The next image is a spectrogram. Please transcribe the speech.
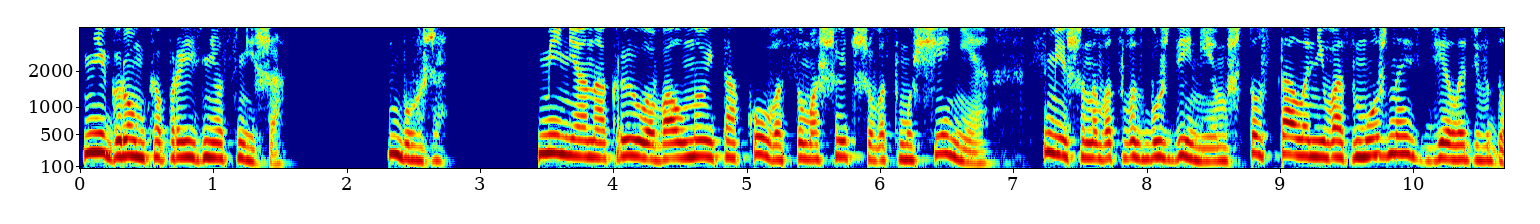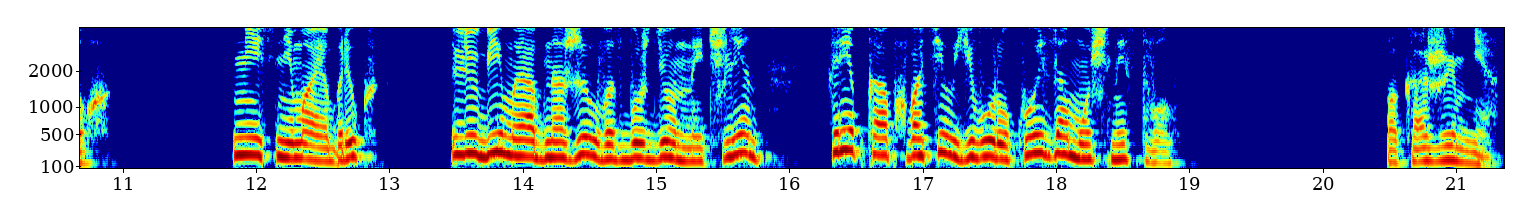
негромко произнес Миша. Боже, меня накрыло волной такого сумасшедшего смущения, смешанного с возбуждением, что стало невозможно сделать вдох. Не снимая брюк, любимый обнажил возбужденный член, крепко обхватил его рукой за мощный ствол. «Покажи мне»,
